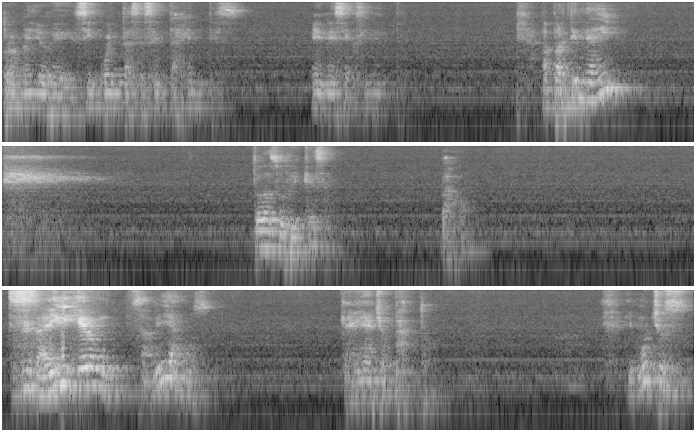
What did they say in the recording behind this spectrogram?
promedio de 50 60 gentes en ese accidente. A partir de ahí, toda su riqueza bajó. Entonces ahí dijeron, sabíamos que había hecho pacto. Y muchos,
